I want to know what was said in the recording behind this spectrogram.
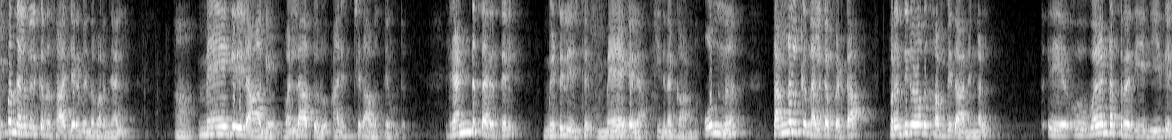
ഇപ്പം നിലനിൽക്കുന്ന സാഹചര്യം എന്ന് പറഞ്ഞാൽ മേഖലയിലാകെ വല്ലാത്തൊരു അരക്ഷിതാവസ്ഥയുണ്ട്. രണ്ട് തരത്തിൽ മിഡിൽ ഈസ്റ്റ് മേഖല ഇതിനെ കാണുന്നു. ഒന്ന് തങ്ങൾക്ക് നൽകപ്പെട്ട പ്രതിരോധ സംവിധാനങ്ങൾ വേണ്ടത്ര രീതിയിൽ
